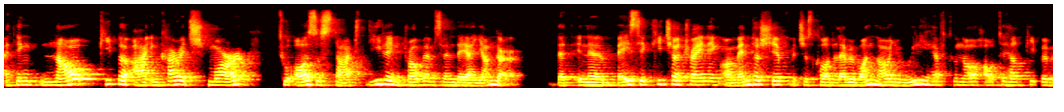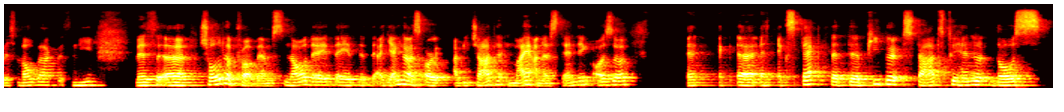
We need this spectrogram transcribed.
I think now people are encouraged more to also start dealing problems when they are younger that in a basic teacher training or mentorship, which is called level one now, you really have to know how to help people with low back, with knee, with uh, shoulder problems. Now they, they, the, Iyengar's or Abhijata, in my understanding, also uh, uh, expect that the people start to handle those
